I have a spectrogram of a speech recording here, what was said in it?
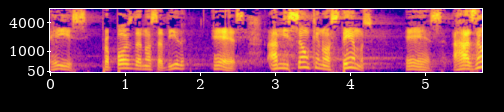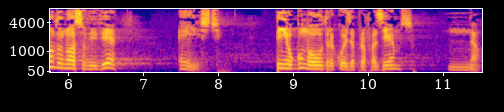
é esse. O propósito da nossa vida é essa. A missão que nós temos é essa. A razão do nosso viver é este. Tem alguma outra coisa para fazermos? Não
